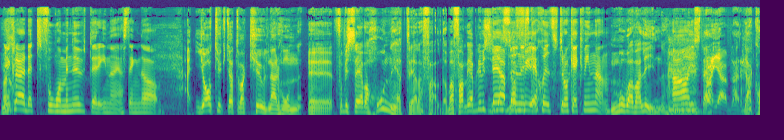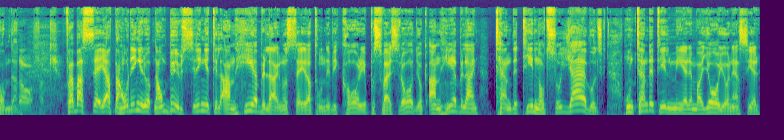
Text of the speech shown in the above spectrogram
Jag klarade två minuter innan jag stängde av. Jag tyckte att det var kul när hon, eh, får vi säga vad hon heter i alla fall då? Vad fan, jag blivit så Den jävla cyniska fel. skittråkiga kvinnan. Moa Wallin. Ja just det. Där kom den. Ja, fuck. Får jag bara säga att när hon ringer upp, när hon busringer till Ann Heberlein och säger att hon är vikarie på Sveriges Radio och Ann Heberlein tänder till något så djävulskt. Hon tänder till mer än vad jag gör när jag ser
